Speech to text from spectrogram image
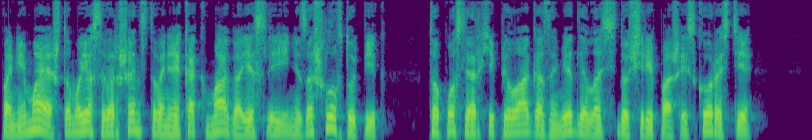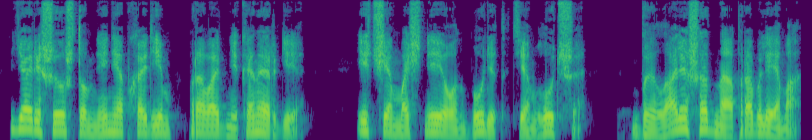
Понимая, что мое совершенствование как мага, если и не зашло в тупик, то после архипелага замедлилось до черепашьей скорости – я решил, что мне необходим проводник энергии. И чем мощнее он будет, тем лучше. Была лишь одна проблема.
